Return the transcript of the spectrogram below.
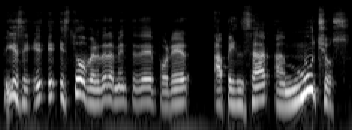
Fíjese, e, e, esto verdaderamente debe poner a pensar a muchos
